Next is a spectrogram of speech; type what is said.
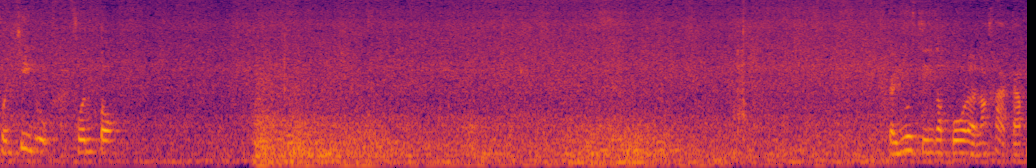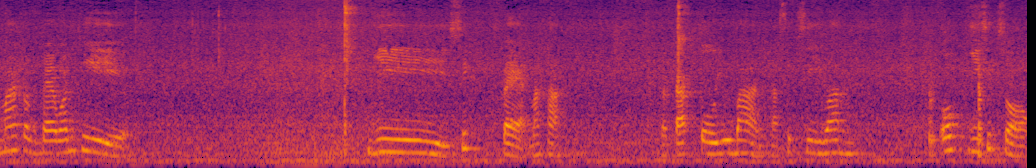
คนขี้ลูกฝนตก ก็อยู่สิงคโปร์แล้วเนาะค่ะ กลับมาตั้งแต่วันที่ยี่สิบแปดนะคะก็กักตัวอยู่บ้านค่ะสิบสี่วันโอ้ยี่สิบสอง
